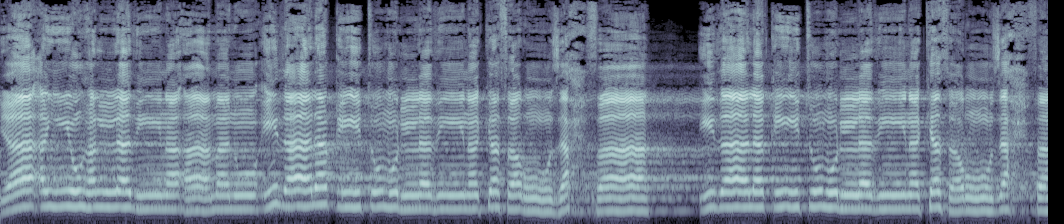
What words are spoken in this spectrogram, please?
يا أيها الذين آمنوا إذا لقيتم الذين كفروا زحفا إذا لقيتم الذين كفروا زحفا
